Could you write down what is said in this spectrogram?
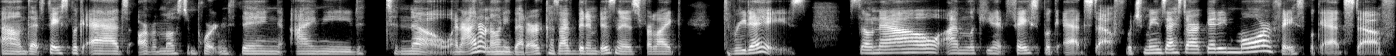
um, that Facebook ads are the most important thing I need to know. And I don't know any better because I've been in business for like three days. So now I'm looking at Facebook ad stuff, which means I start getting more Facebook ad stuff.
